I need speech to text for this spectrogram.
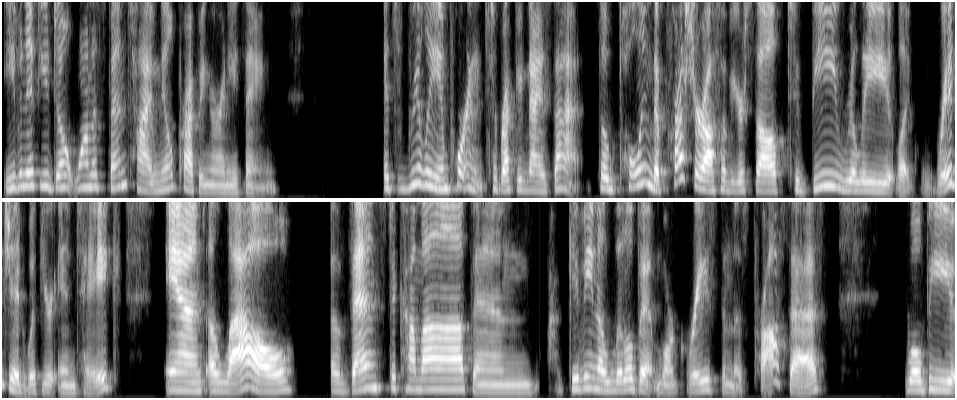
even if you don't want to spend time meal prepping or anything. It's really important to recognize that. So, pulling the pressure off of yourself to be really like rigid with your intake and allow events to come up and giving a little bit more grace in this process will be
